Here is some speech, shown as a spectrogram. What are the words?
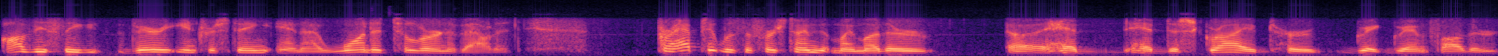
obviously very interesting, and I wanted to learn about it. Perhaps it was the first time that my mother uh, had had described her great grandfather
